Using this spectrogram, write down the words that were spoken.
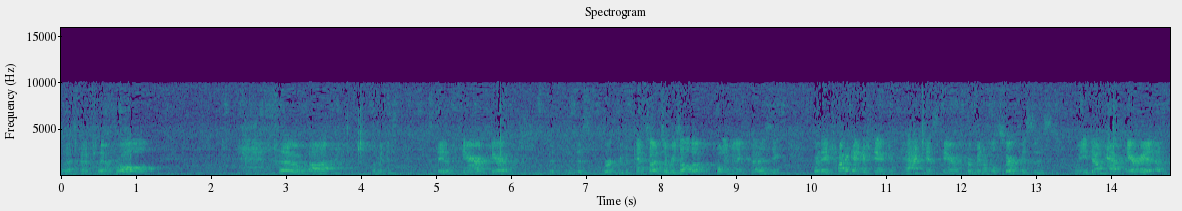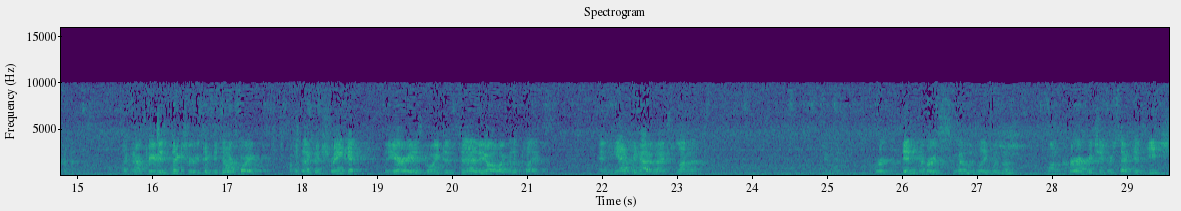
So that's going to play a role. So uh, let me just state a theorem here this work depends on. It's a result of Colding and Cozy, where they try to understand compactness theorems for minimal surfaces when you don't have area estimates. Like in our previous picture, you take the helicoid, homothetically shrink it, the area is going to infinity all over the place. And yet we had a nice limit. Where it didn't converge smoothly was a, one curve which intersected each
